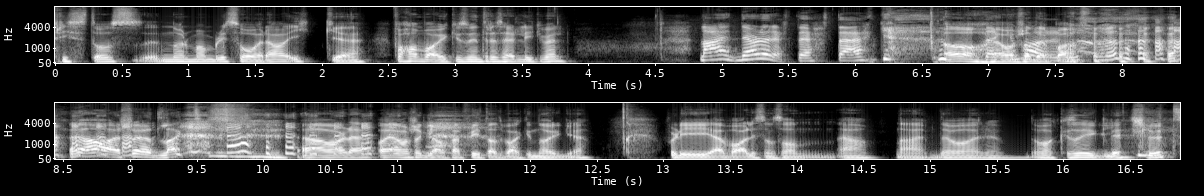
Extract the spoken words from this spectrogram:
trist også når man blir såra og ikke For han var jo ikke så interessert likevel. Nei, det har du rett i. Det er ikke, Åh, det er jeg var så deppa. jeg var så ødelagt. Ja, var det. Og jeg var så glad for at jeg flytta tilbake til Norge. Fordi jeg var liksom sånn Ja, nei, det var, det var ikke så hyggelig. Slutt.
